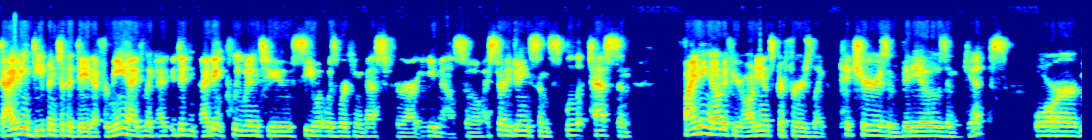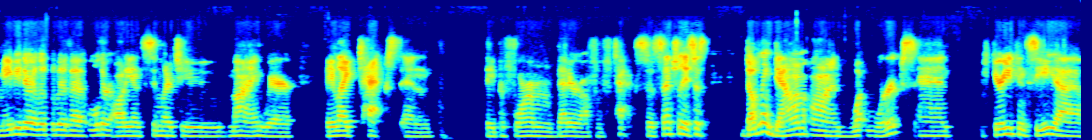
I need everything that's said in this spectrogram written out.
diving deep into the data for me i like i didn't i didn't clue in to see what was working best for our emails so i started doing some split tests and finding out if your audience prefers like pictures and videos and gifs or maybe they're a little bit of an older audience similar to mine where they like text and they perform better off of text. So essentially it's just doubling down on what works. And here you can see uh,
